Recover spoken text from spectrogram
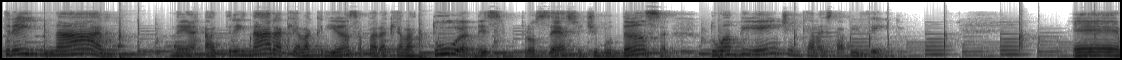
treinar, né, a treinar aquela criança para que ela atua nesse processo de mudança do ambiente em que ela está vivendo. É,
